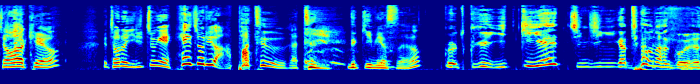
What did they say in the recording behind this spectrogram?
정확해요. 저는 일종의 해조류 아파트 같은 느낌이었어요. 그, 그게 있기에 징징이가 태어난 거예요.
